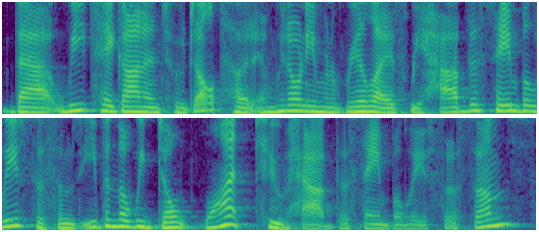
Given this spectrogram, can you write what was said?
that we take on into adulthood and we don't even realize we have the same belief systems, even though we don't want to have the same belief systems.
